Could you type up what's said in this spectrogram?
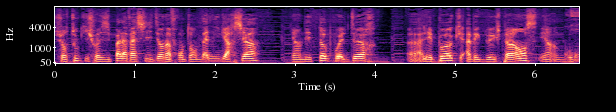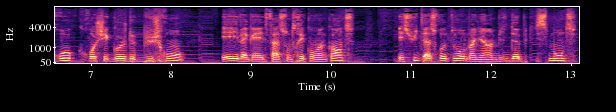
Surtout qu'il choisit pas la facilité en affrontant Danny Garcia, qui est un des top welters à l'époque, avec de l'expérience et un gros crochet gauche de bûcheron. Et il va gagner de façon très convaincante. Et suite à ce retour, ben, il y a un build-up qui se monte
